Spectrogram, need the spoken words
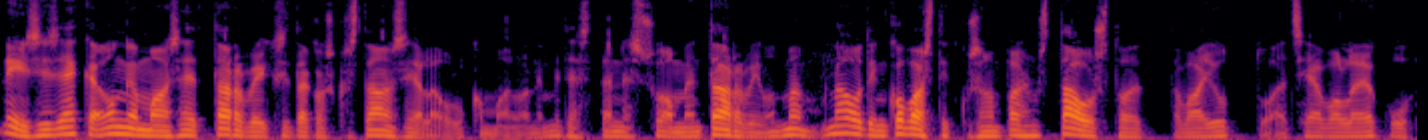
niin, siis ehkä ongelma on se, että tarviiko sitä, koska sitä on siellä ulkomailla, niin mitä se tänne Suomeen tarvii. Mutta mä nautin kovasti, kun se on paljon taustoittavaa juttua, että siellä voi olla joku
